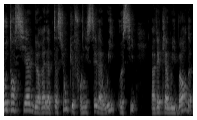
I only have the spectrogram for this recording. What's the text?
potentiel de réadaptation que fournissait la Wii aussi avec la Wii Board.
